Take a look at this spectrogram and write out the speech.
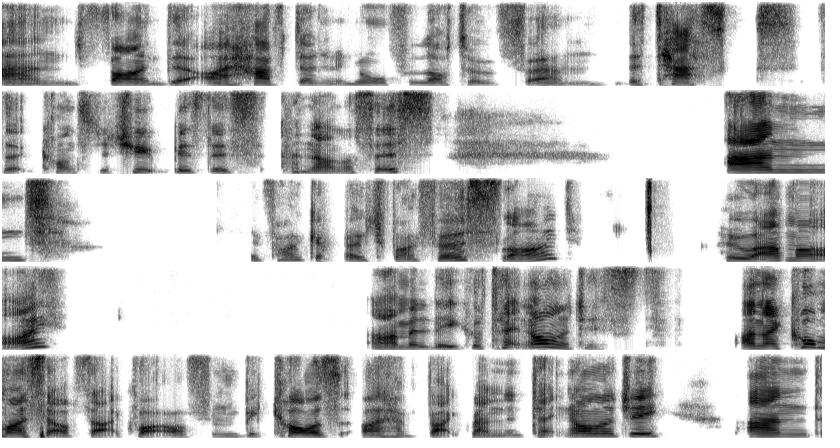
and find that I have done an awful lot of um, the tasks that constitute business analysis. And if I go to my first slide, who am I? I'm a legal technologist. And I call myself that quite often because I have background in technology and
